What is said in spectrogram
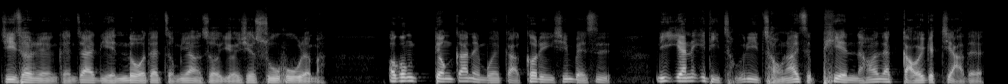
基层人可能在联络在怎么样的时候有一些疏忽了嘛。我讲中间的没搞，可能新北市你演了一滴虫一滴虫，然后一直骗，然后再搞一个假的，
